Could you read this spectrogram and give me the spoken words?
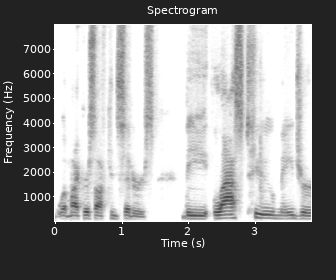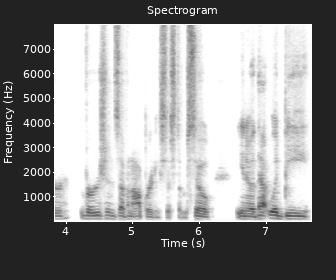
what microsoft considers the last two major versions of an operating system so you know that would be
